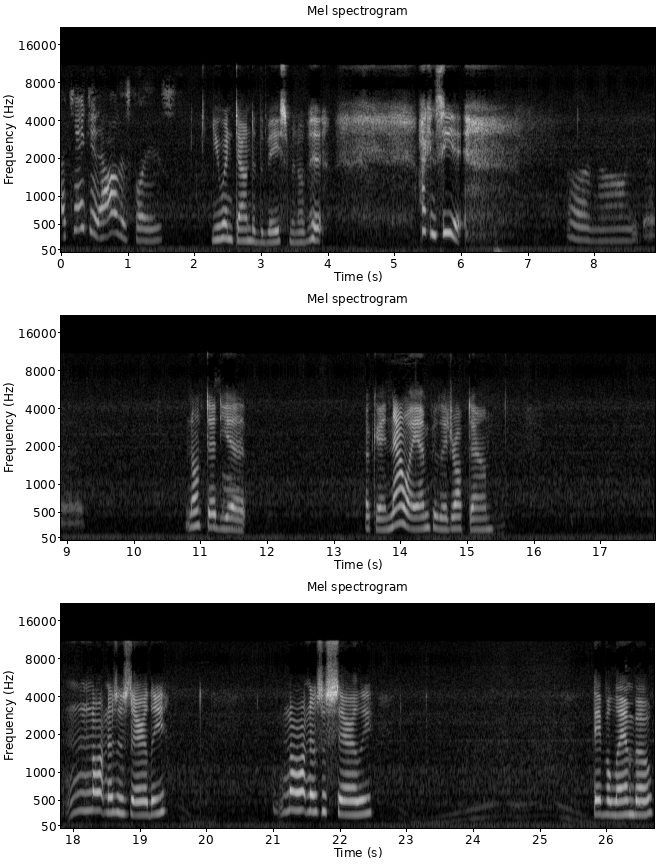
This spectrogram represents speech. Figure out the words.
I can't get out of this place. You went down to the basement of it. I can see it. Oh no, you did. Not dead Oh. yet. Okay, now I am because I dropped down. Not necessarily. Not necessarily. They have a Lambo.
